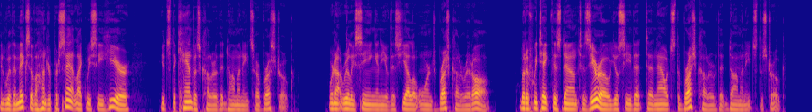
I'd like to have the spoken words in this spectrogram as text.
And with a mix of 100% like we see here, it's the canvas color that dominates our brushstroke. We're not really seeing any of this yellow-orange brush color at all. But if we take this down to zero, you'll see that uh, now it's the brush color that dominates the stroke.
